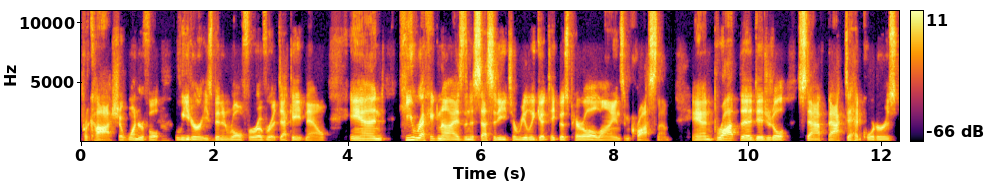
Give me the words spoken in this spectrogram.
Prakash, a wonderful leader. He's been in role for over a decade now. And he recognized the necessity to really get take those parallel lines and cross them and brought the digital staff back to headquarters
